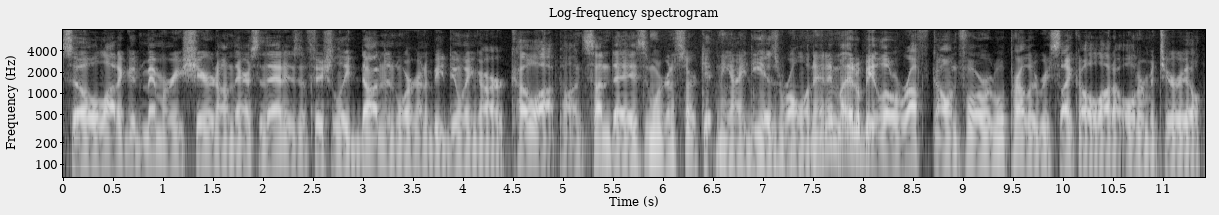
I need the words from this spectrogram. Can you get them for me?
So a lot of good memories shared on there. So that is officially done, and we're going to be doing our co-op on Sundays, and we're going to start getting the ideas rolling in. It might, it'll be a little rough going forward. We'll probably recycle a lot of older material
